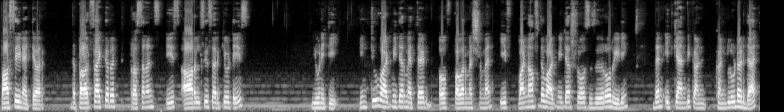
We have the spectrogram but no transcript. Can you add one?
passive network. The power factor at resonance is RLC circuit is unity. In 2 wattmeter method of power measurement, if one of the wattmeter shows zero reading, then it can be con- concluded that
